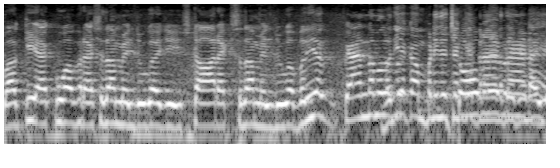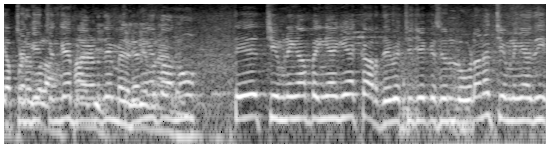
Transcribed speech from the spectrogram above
ਬਾਕੀ ਐਕੁਆ ਫਰੈਸ਼ ਦਾ ਮਿਲ ਜੂਗਾ ਜੀ ਸਟਾਰ ਐਕਸ ਦਾ ਮਿਲ ਜੂਗਾ। ਵਧੀਆ ਕਹਿਣ ਦਾ ਮਤਲਬ ਵਧੀਆ ਕੰਪਨੀ ਦੇ ਚੰਗੇ top ਬ੍ਰਾਂਡ ਦੇ brand ਆ ਜੀ ਆਪਣੇ ਚੰਗੇ ਕੋਲ। ਚੰਗੇ ਬ੍ਰਾਂਡ ਹਾਂਜੀ, ਦੇ ਮਿਲ ਚੰਗੇ ਜਾਣਗੇ brand ਤੁਹਾਨੂੰ। ਤੇ ਚਿਮਨੀਆਂ ਪਈਆਂ ਗਈਆਂ ਘਰ ਦੇ ਵਿੱਚ ਜੇ ਕਿਸੇ ਨੂੰ ਲੋੜ ਆ ਨਾ ਚਿਮਨੀਆਂ ਦੀ।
